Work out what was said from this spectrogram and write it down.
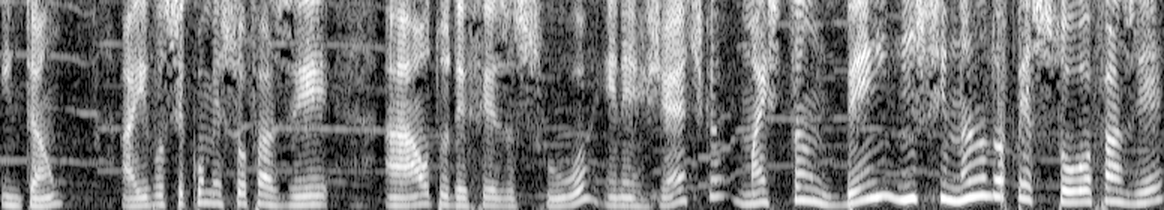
Então, aí você começou a fazer a autodefesa sua, energética, mas também ensinando a pessoa a fazer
